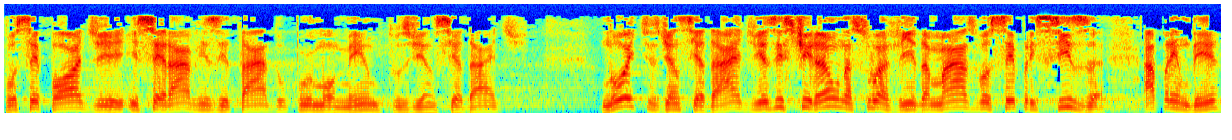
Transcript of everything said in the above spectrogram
Você pode e será visitado por momentos de ansiedade. Noites de ansiedade existirão na sua vida, mas você precisa aprender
